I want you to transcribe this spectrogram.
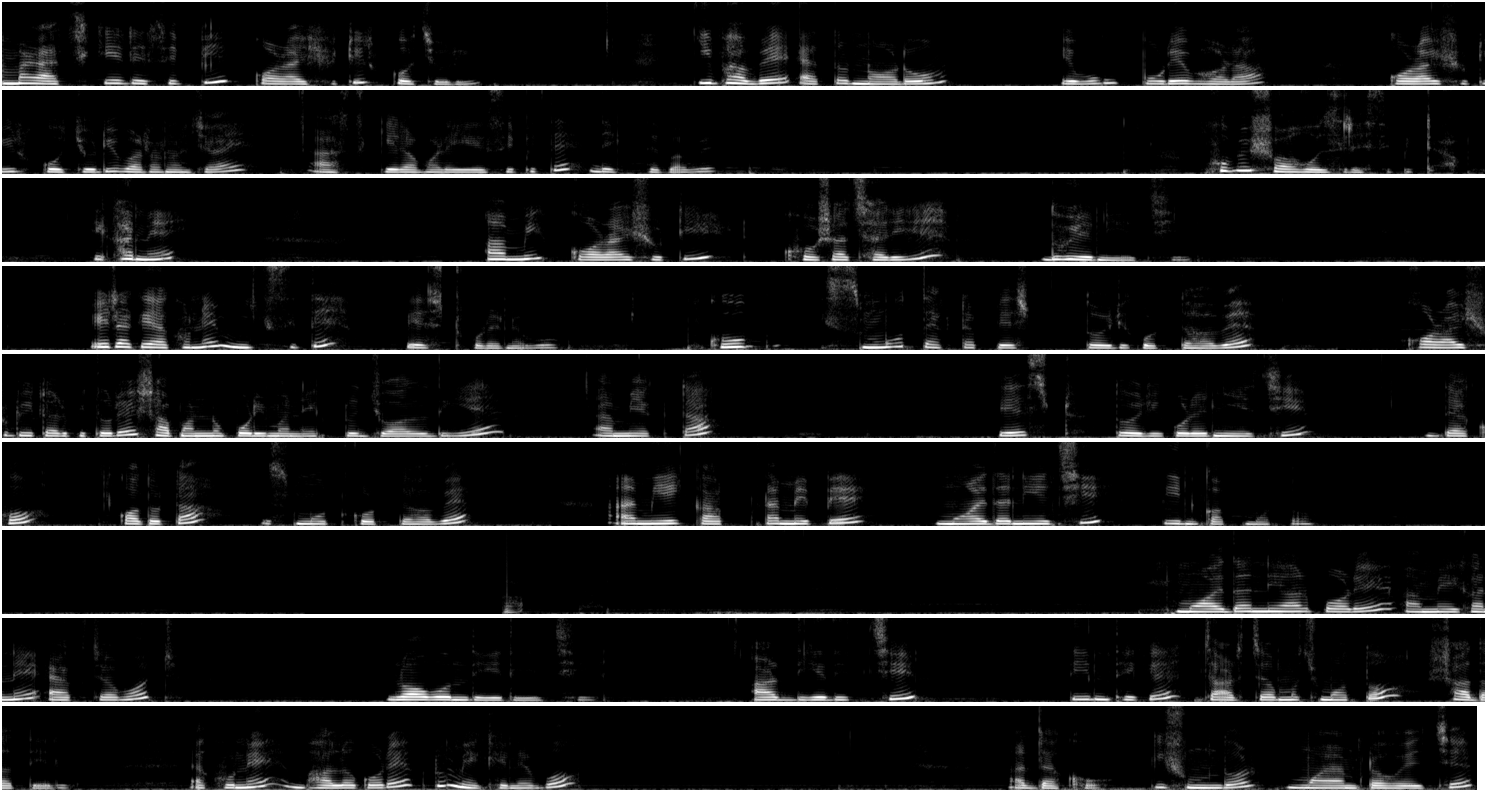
আমার আজকের রেসিপি কড়াইশুটির কচুরি। কীভাবে এত নরম এবং পুড়ে ভরা কড়াইশুটির কচুরি বানানো যায় আজকের আমার এই রেসিপিতে দেখতে পাবে। খুবই সহজ রেসিপিটা এখানে আমি কড়াইশুটির খোসা ছাড়িয়ে ধুয়ে নিয়েছি। এটাকে এখন মিক্সিতে পেস্ট করে নেব। খুব স্মুথ একটা পেস্ট তৈরি করতে হবে। কড়াইশুটিটার ভিতরে সামান্য পরিমাণে একটু জল দিয়ে আমি একটা পেস্ট তৈরি করে নিয়েছি। দেখো কতটা স্মুথ করতে হবে। আমি এই কাপটা মেপে ময়দা নিয়েছি তিন কাপ মতো। ময়দা নেওয়ার পরে আমি এখানে এক চামচ লবণ দিয়ে দিয়েছি। আর দিয়ে দিচ্ছি তিন থেকে চার চামচ মতো সাদা তেল। এখনে ভালো করে একটু মেখে নেব। আর দেখো কি সুন্দর ময়ামটা হয়েছে।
